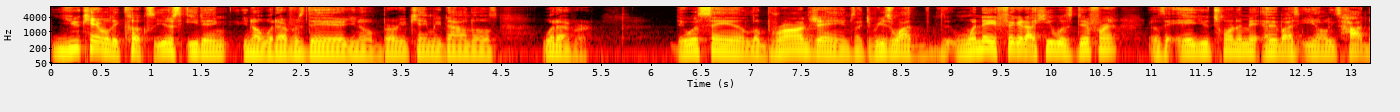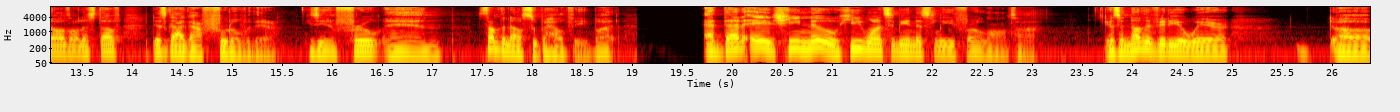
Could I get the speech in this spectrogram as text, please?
You can't really cook. So you're just eating, you know, whatever's there, you know, Burger King, McDonald's, whatever. They were saying LeBron James, like the reason why, when they figured out he was different, it was an AU tournament. Everybody's eating all these hot dogs, all this stuff. This guy got fruit over there. He's eating fruit and something else super healthy. But at that age, he knew he wanted to be in this league for a long time. There's another video where uh,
